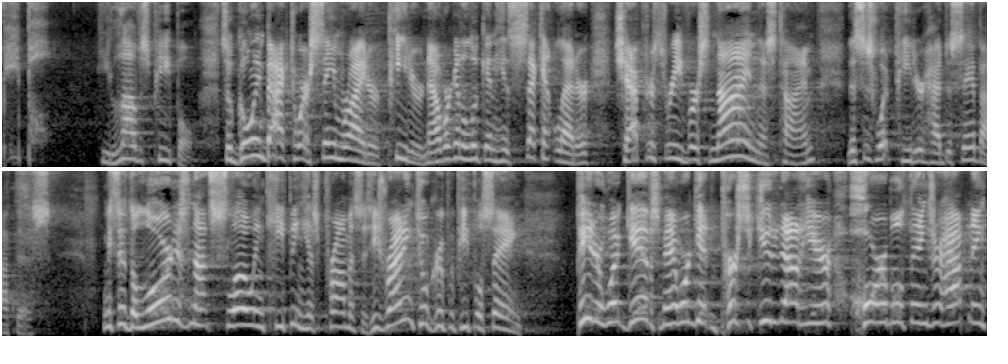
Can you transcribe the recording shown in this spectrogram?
people. He loves people. So, going back to our same writer, Peter, now we're going to look in his second letter, chapter 3, verse 9 this time. This is what Peter had to say about this. He said, The Lord is not slow in keeping his promises. He's writing to a group of people saying, Peter, what gives, man? We're getting persecuted out here. Horrible things are happening.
